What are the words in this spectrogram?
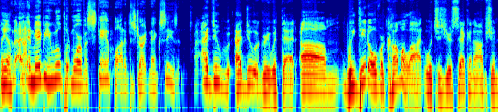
Yeah. and, and maybe he will put more of a stamp on it to start next season. I do, I do agree with that. Um, we did overcome a lot, which is your second option.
